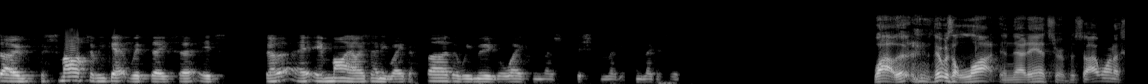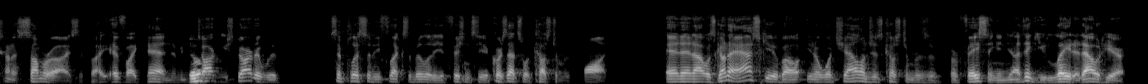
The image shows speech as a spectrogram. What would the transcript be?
So the smarter we get with data is, uh, in my eyes anyway, the further we move away from those traditional leg legacy. Wow, there was a lot in that answer, but so I want to kind of summarize if I if I can. I mean, sure. you talk, you started with simplicity, flexibility, efficiency. Of course, that's what customers want. And then I was going to ask you about, you know, what challenges customers are facing, and I think you laid it out here.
